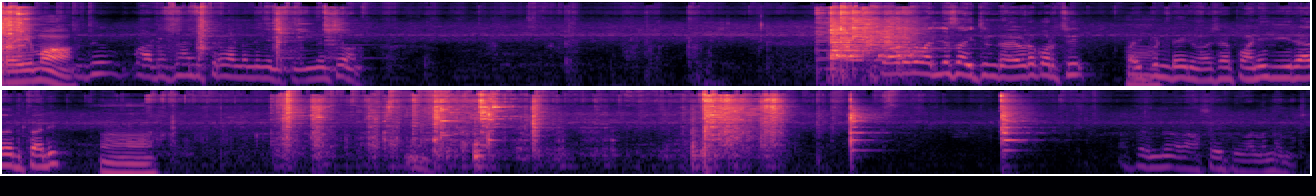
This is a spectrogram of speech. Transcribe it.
ഫ്രെയിമോ ഇത് വാട്ടർ സ്റ്റാൻഡ് ഇത്ര ഇങ്ങനത്തെ വേണം. അവിടെ വലിയ സൈറ്റ് ഉണ്ട്. അവിടെ കുറച്ച് പൈപ്പ് ഉണ്ടായിരുന്നു പക്ഷെ പണി തീരാതെ എടുത്താൽ അപ്പം വെള്ളം തന്നിട്ട്.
